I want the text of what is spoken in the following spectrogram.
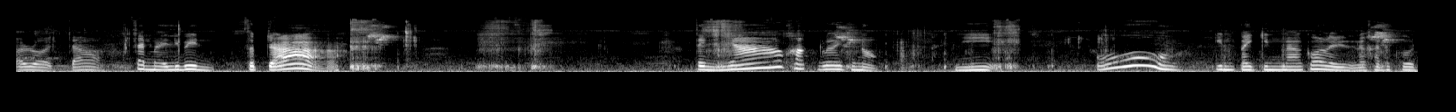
อร่อยจ้าใส่ไหมลิบินสับจ้าแต่งยาวคักเลยพี่น้องนี่ โอ้ กินไปกินมาก็เลยนะคะทุกคน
